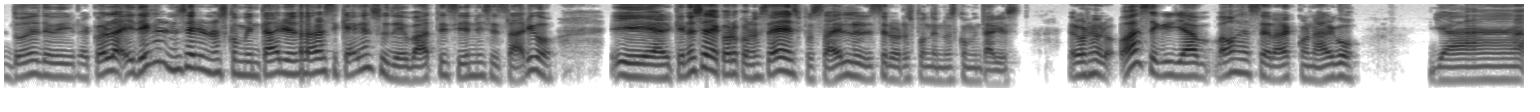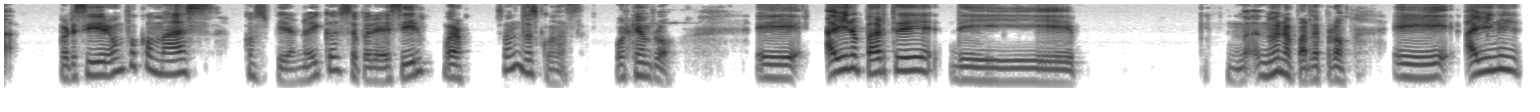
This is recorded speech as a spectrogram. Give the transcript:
donde debe ir la cola. Y déjenlo en serio en los comentarios, ahora sí que hagan su debate si es necesario. Y al que no esté de acuerdo con ustedes, pues a él se lo responden en los comentarios. Pero ejemplo, vamos a seguir ya, vamos a cerrar con algo ya, por decir, un poco más conspiranoico, se podría decir. Bueno, son dos cosas. Por ejemplo, eh, hay una parte de... No, no una parte, perdón. Eh, hay un,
